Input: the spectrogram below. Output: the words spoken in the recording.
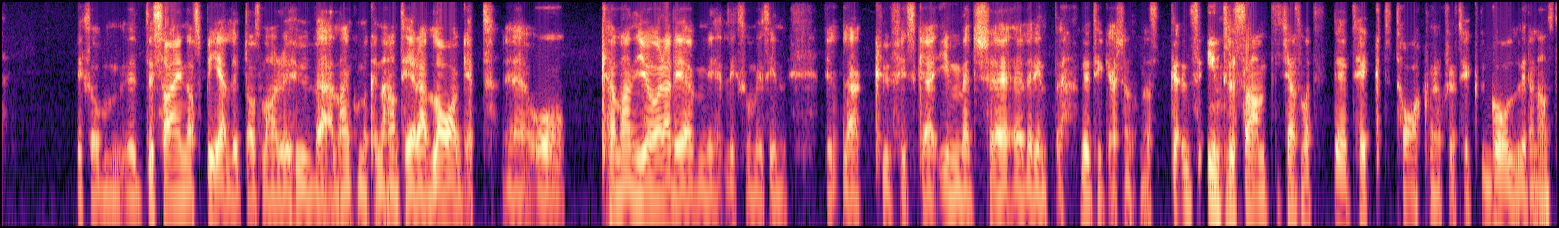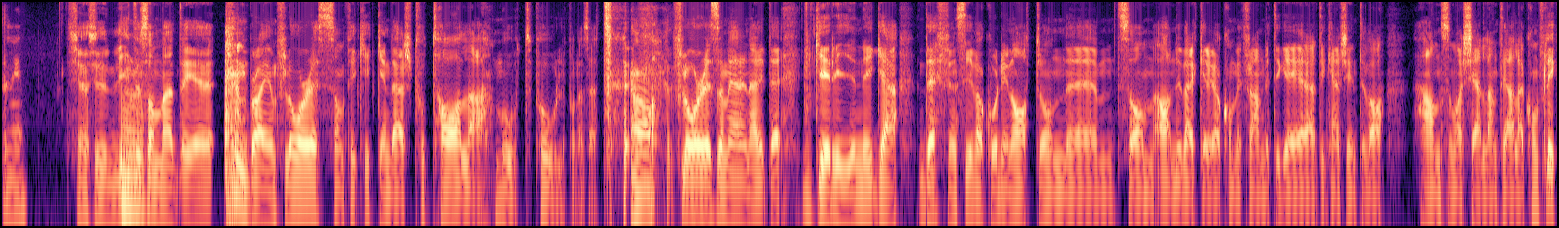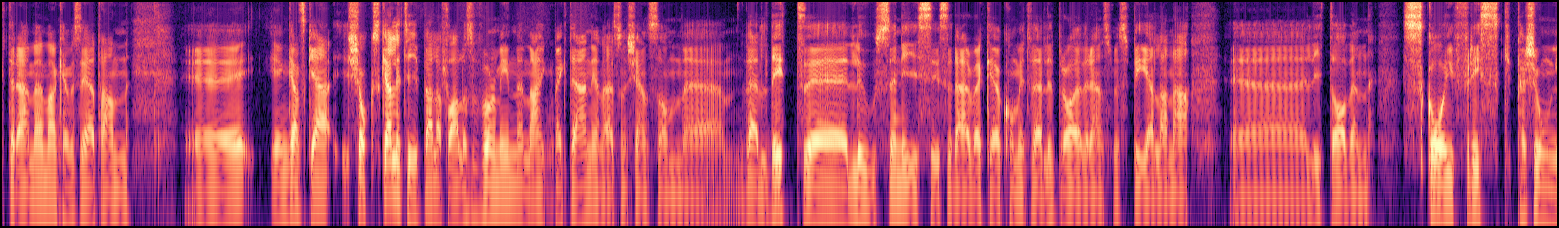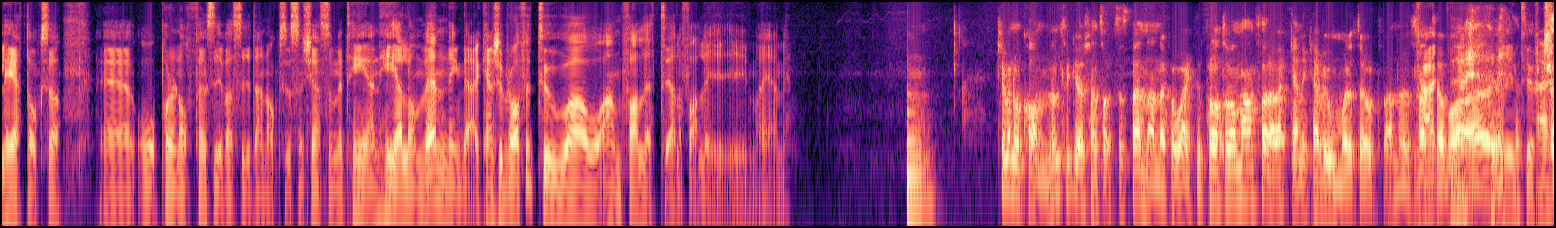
liksom, designa spel utan snarare hur väl han kommer kunna hantera laget. Eh, och kan han göra det med, liksom med sin lilla kufiska image eh, eller inte? Det tycker jag känns mest, intressant. Det känns som att det är ett högt tak men också ett högt golv i den anställningen. Det känns ju lite mm. som att det är Brian Flores som fick kicken där totala motpol på något sätt. Ja. Flores som är den här lite griniga defensiva koordinatorn eh, som, ja nu verkar det ha kommit fram lite grejer att det kanske inte var han som var källan till alla konflikter där men man kan väl säga att han eh, är en ganska tjockskallig typ i alla fall. Och så får de in en Mike McDaniel här som känns som eh, väldigt eh, loose and easy sådär. Verkar ha kommit väldigt bra överens med spelarna. Eh, lite av en skojfrisk personlighet också. Eh, och på den offensiva sidan också som känns som ett, en helomvändning där. Kanske bra för Tua och anfallet i alla fall i, i Miami. Kevin O'Connell tycker jag känns också spännande för White. Pratade vi om han förra veckan? Det kan vi omöjligt ha gjort va? Nu så nej, jag bara... nej, det har vi inte gjort.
